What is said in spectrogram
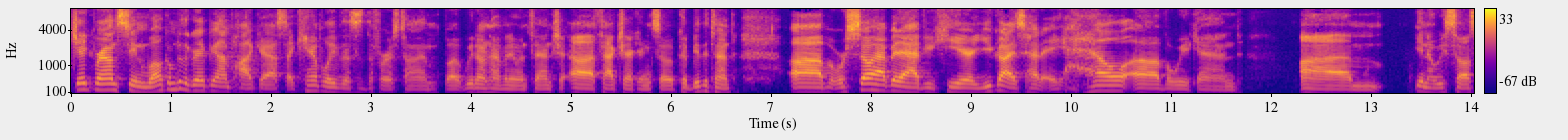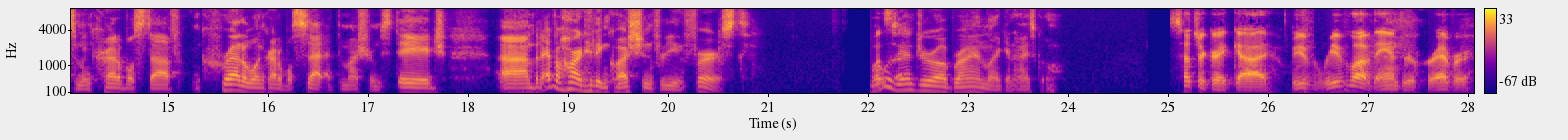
Jake Brownstein, welcome to the Great Beyond podcast. I can't believe this is the first time, but we don't have anyone fan che- uh, fact checking, so it could be the 10th. Uh, but we're so happy to have you here. You guys had a hell of a weekend. Um, you know, we saw some incredible stuff, incredible, incredible set at the Mushroom Stage. Um, but I have a hard hitting question for you first. What What's was that? Andrew O'Brien like in high school? Such a great guy. We've we've loved Andrew forever.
